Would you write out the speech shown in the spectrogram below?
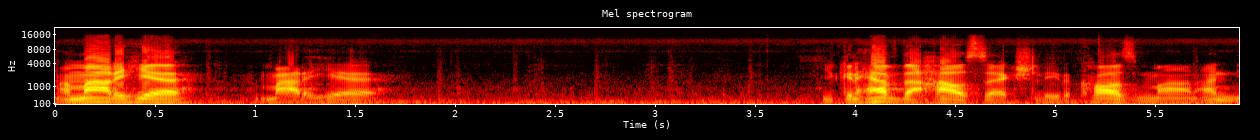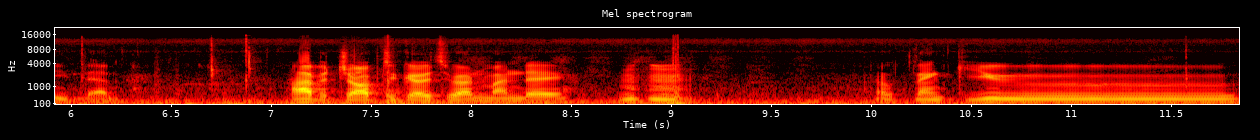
I'm out of here. I'm out of here. You can have the house, actually. The car's mine. I need that. I have a job to go to on Monday. Mm-mm. Oh, thank you.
